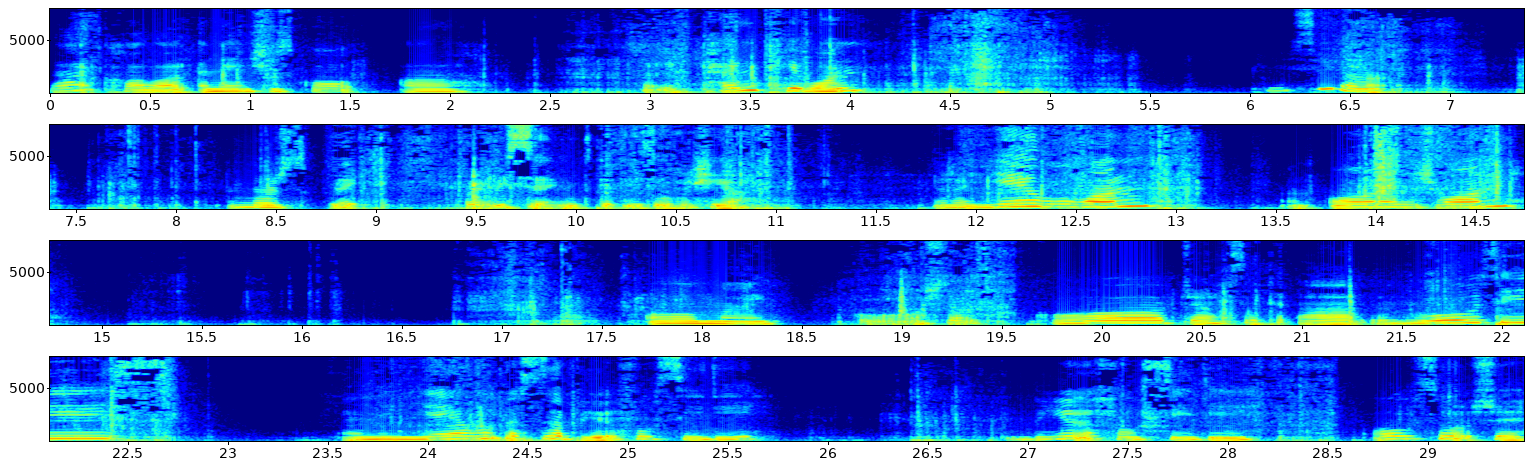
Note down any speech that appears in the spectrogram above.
That colour. And then she's got a sort of pinky one. Can you see that? And there's, right, let me second, get these over here. There's a yellow one, an orange one. Oh my gosh, that's gorgeous. Look at that. The roses and the yellow. This is a beautiful CD. Beautiful CD. All sorts of...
